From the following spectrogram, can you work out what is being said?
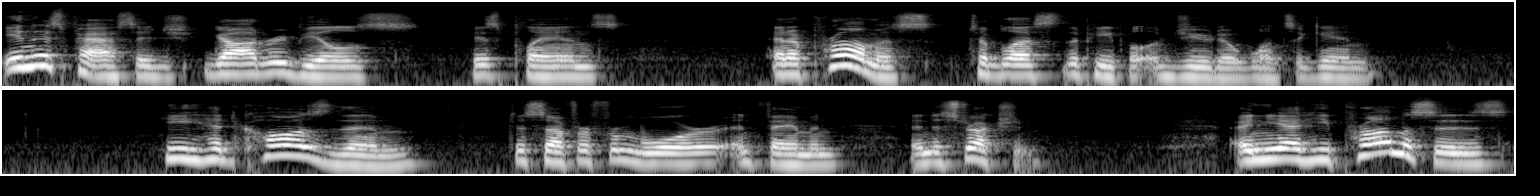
In this passage, God reveals his plans and a promise to bless the people of Judah once again he had caused them to suffer from war and famine and destruction. And yet he promises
